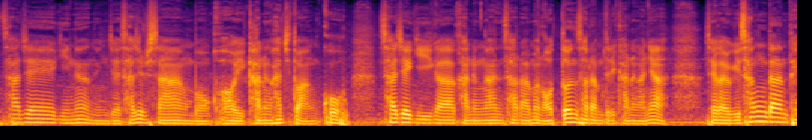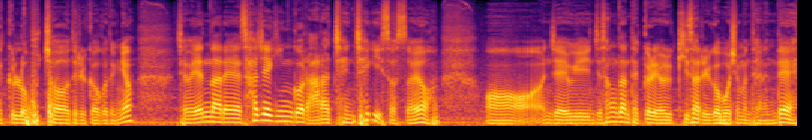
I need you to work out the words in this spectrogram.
사재기는 이제 사실상 뭐 거의 가능하지도 않고 사재기가 가능한 사람은 어떤 사람들이 가능하냐? 제가 여기 상단 댓글로 붙여 드릴 거거든요. 제가 옛날에 사재기인 걸 알아챈 책이 있었어요. 어 이제 여기 이제 상단 댓글에 기사를 읽어 보시면 되는데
